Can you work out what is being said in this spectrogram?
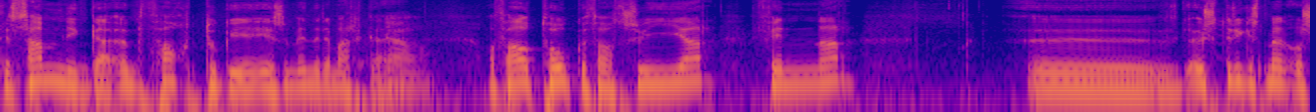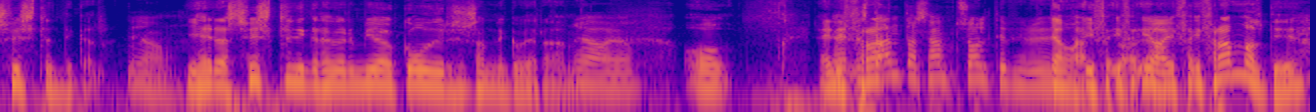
til samninga um þáttöku í, þessum innri markaði. Já, og þá tóku þátt svíjar, finnar uh, austuríkismenn og svislendingar já, ég heyri að svislendingar hefur verið mjög góður í þessu já. og En, fra, standa samt svolítið fyrir já, í, í, sko, já, í, í framaldið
